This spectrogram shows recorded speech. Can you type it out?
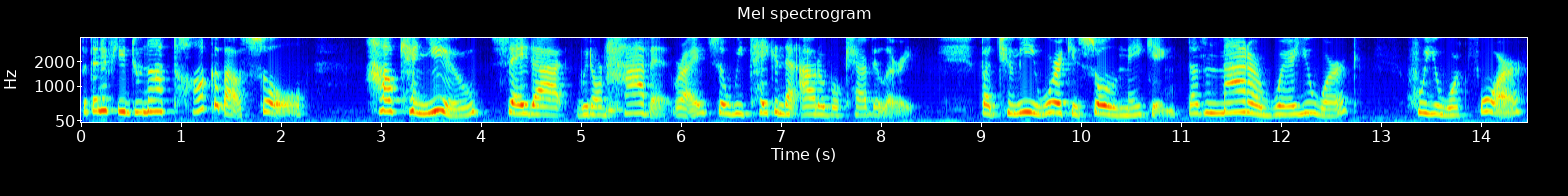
But then if you do not talk about soul, how can you say that we don't have it, right? So we've taken that out of vocabulary. But to me, work is soul making. Doesn't matter where you work, who you work for,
